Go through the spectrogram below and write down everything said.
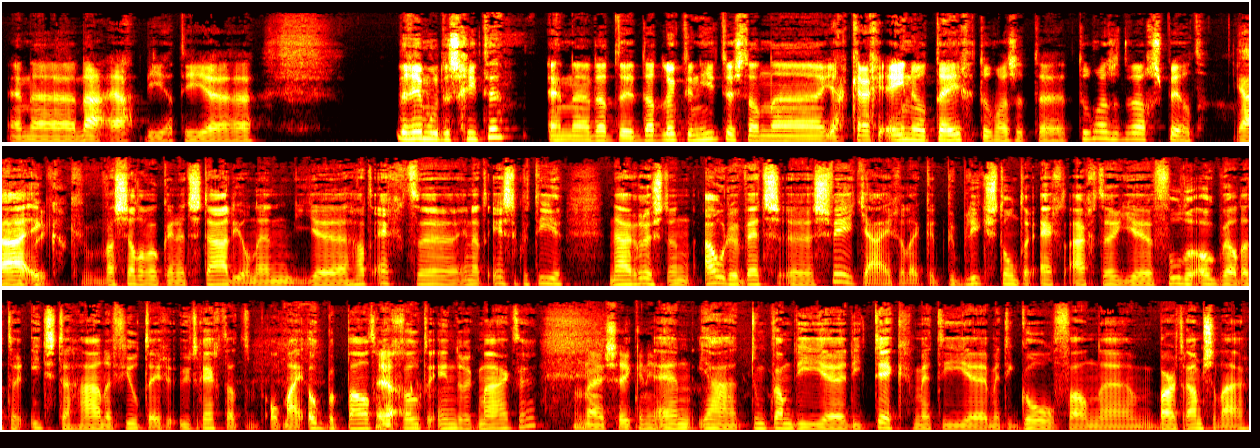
En nou ja, die had hij erin moeten schieten. En dat, dat lukte niet, dus dan ja, krijg je 1-0 tegen. Toen was, het, toen was het wel gespeeld. Ja, ik, ik, was zelf ook in het stadion. En je had echt in het eerste kwartier na rust een ouderwets sfeertje eigenlijk. Het publiek stond er echt achter. Je voelde ook wel dat er iets te halen viel tegen Utrecht. Dat op mij ook bepaald een ja. grote indruk maakte. Nee, zeker niet. En ja, toen kwam die, die tik met die, met die goal van Bart Ramselaar.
